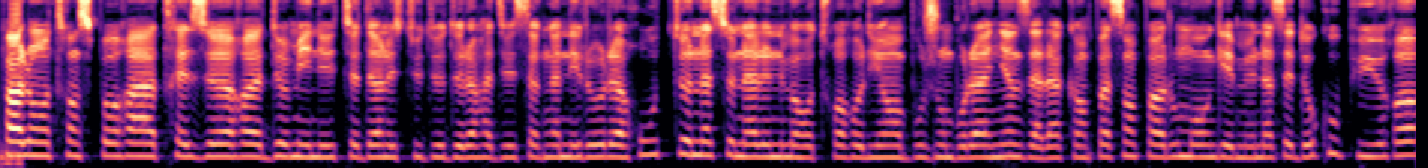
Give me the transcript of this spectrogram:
Parlons transport à 13h02 dans le studio de la radio Sanganiro. La route nationale numéro 3 reliant Bujumbura Nyanzalak en passant par Rumongue menacée de coupure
